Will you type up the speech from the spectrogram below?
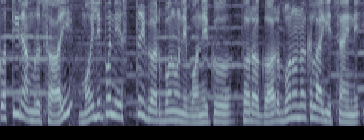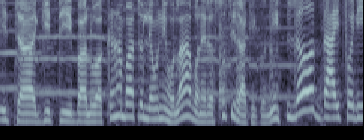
कति राम्रो छ है। मैले पनि यस्तै घर बनाउने भनेको तर घर बनाउनका लागि चाहिने इट्टा गिटी बालुवा कहाँबाट ल्याउने होला भनेर सोचिराखेको नि। ल दाई पनि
